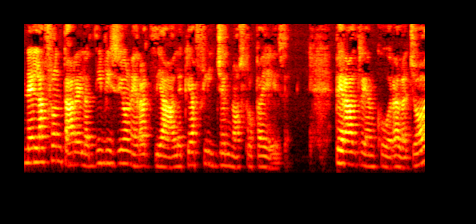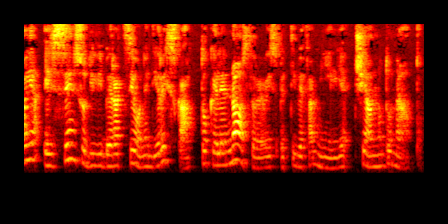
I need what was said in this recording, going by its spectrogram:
nell'affrontare la divisione razziale che affligge il nostro paese. Per altri ancora la gioia e il senso di liberazione e di riscatto che le nostre rispettive famiglie ci hanno donato.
